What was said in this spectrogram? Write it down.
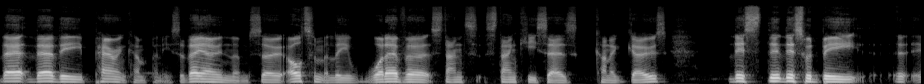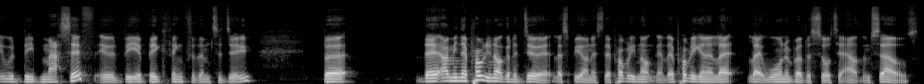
they're they're the parent company, so they own them. So ultimately, whatever Stan Stankey says, kind of goes. This th- this would be it would be massive. It would be a big thing for them to do, but they I mean, they're probably not going to do it. Let's be honest. They're probably not going. They're probably going to let let Warner Brothers sort it out themselves.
